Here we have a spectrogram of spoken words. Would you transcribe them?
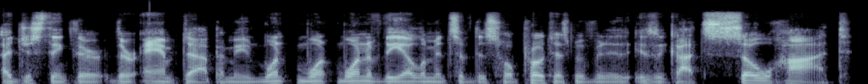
I just think they're they're amped up. I mean one one, one of the elements of this whole protest movement is, is it got so hot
